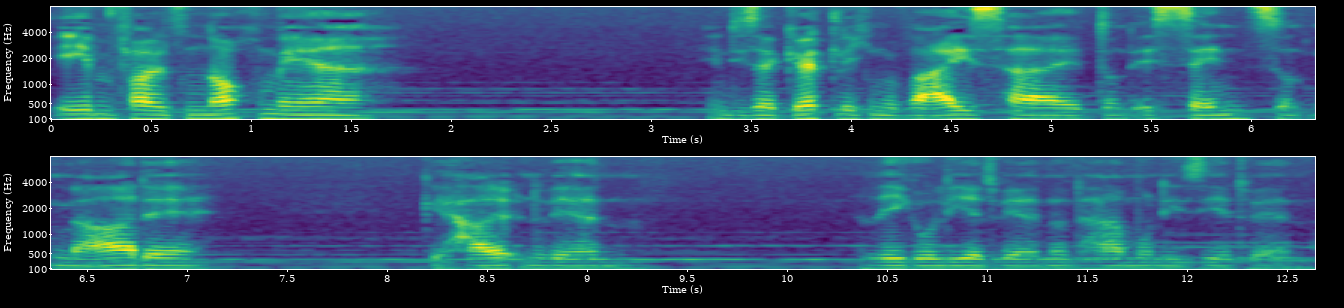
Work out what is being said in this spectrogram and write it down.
ebenfalls noch mehr in dieser göttlichen Weisheit und Essenz und Gnade gehalten werden, reguliert werden und harmonisiert werden.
